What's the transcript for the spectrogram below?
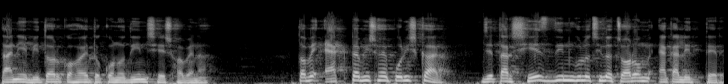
তা নিয়ে বিতর্ক হয়তো কোনো দিন শেষ হবে না। তবে একটা বিষয় পরিষ্কার, যে তার শেষ দিনগুলো ছিল চরম একালিত্বের।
